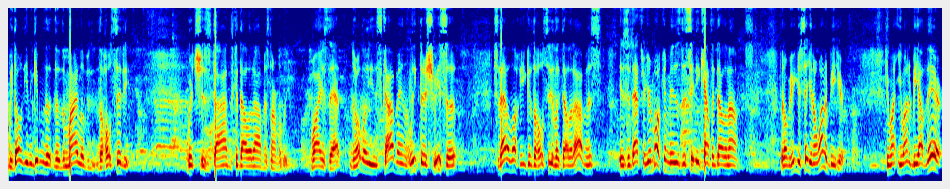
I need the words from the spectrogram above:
we don't even give him the, the, the mile of the whole city, which is Dan Kedalaramas normally. Why is that? So that Allah you give the whole city like Dalaramas is that that's where your Mokim is, the city counts like Dalaramas. But over here you say you don't want to be here. You want you want to be out there.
